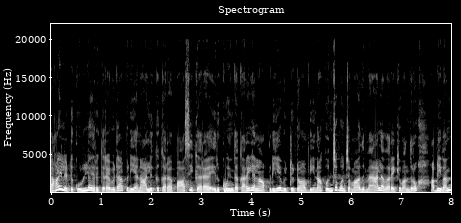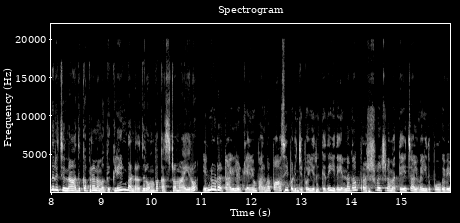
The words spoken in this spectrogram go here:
டாய்லெட்டுக்குள்ளே இருக்கிற விடாப்பிடியான அழுக்கு கரை பாசிக்கரை இருக்கும். இந்த கரையெல்லாம் அப்படியே விட்டுட்டோம் அப்படின்னா கொஞ்சம் கொஞ்சமாக அது மேலே வரைக்கும் வந்துடும் அப்படி வந்துருச்சுன்னா அதுக்கப்புறம் நமக்கு க்ளீன் பண்ணுறது ரொம்ப கஷ்டமாயிரும். என்னோட டாய்லெட்லேயும் பாருங்கள் பாசி படிஞ்சு போய் இருக்குது. இதை என்னதான் ப்ரஷ் வச்சு நம்ம தேய்ச்சாலுமே இது போகவே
